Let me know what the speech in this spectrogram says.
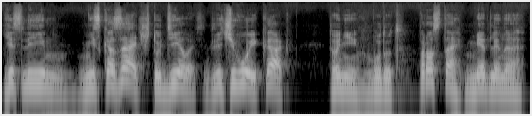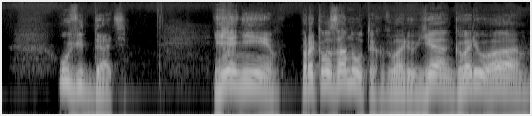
Если им не сказать, что делать, для чего и как, то они будут просто медленно увидать. И они про квазанутых говорю, я говорю о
